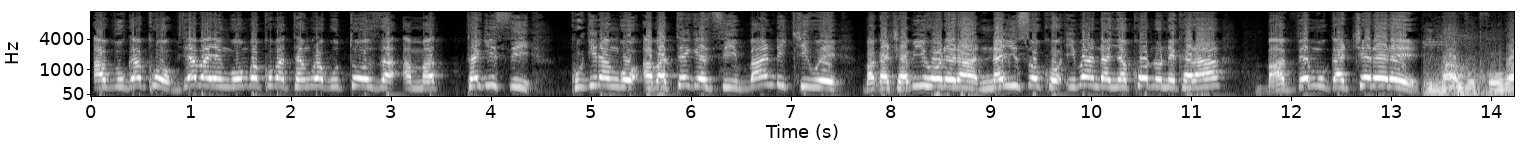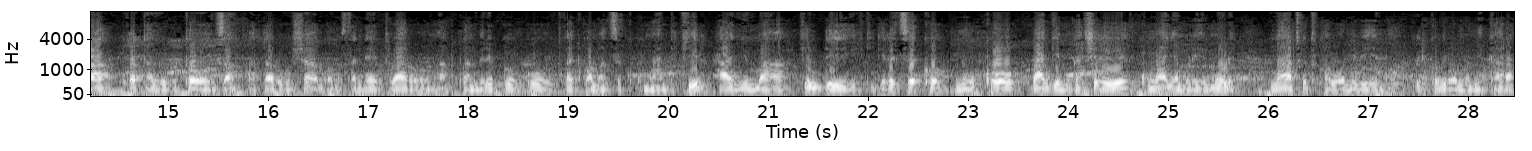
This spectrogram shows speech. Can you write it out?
avuga ko byabaye ngombwa ko batangura gutoza amatagisi kugira ngo abategetsi bandikiwe bagaca bihorera nayo isoko ibandanya kononekara bave mu gacerere impamvu twuba twatangiye gutoza atari ubushabwa gusa ntebe turaronka bwa mbere bw'ubwo twari twamaze kumwandikira hanyuma ikindi kigeretse ko ni uko bagiye mu gacerere ku mwanya muremure natwe tukabona ibintu biriko birononekara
